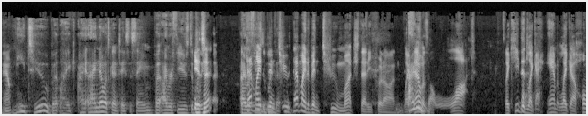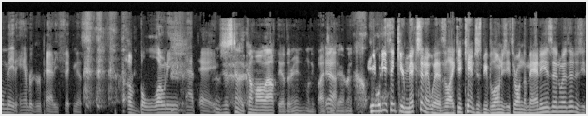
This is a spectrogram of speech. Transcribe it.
Yeah. Me too, but like I, I know it's going to taste the same, but I refuse to Is it? that. That might have been that. too that might have been too much that he put on. Like I that mean- was a lot. Like he did like a ham like a homemade hamburger patty thickness of bologna pate. It's just going to come all out the other end when he bites Yeah. it down. I mean, what do you think you're mixing it with? Like, it can't just be bologna. Is he throwing the mayonnaise in with it? Is he? He's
